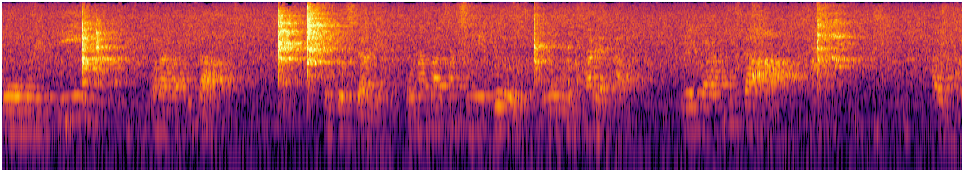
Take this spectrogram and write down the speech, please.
こう向き、お腹来た、落としてあげる。お腹差しに行く、オームされた、上から来た、はい、反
